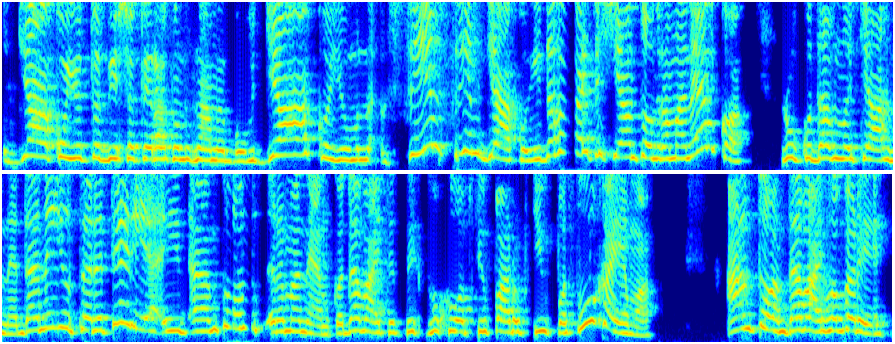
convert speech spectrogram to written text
Дякую тобі, що ти разом з нами був. Дякую. Всім, всім дякую. І давайте ще Антон Романенко, руку давно тягне, Даниїл Церетерія і Антон Романенко. Давайте цих двох хлопців парубків послухаємо. Антон, давай, говори.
